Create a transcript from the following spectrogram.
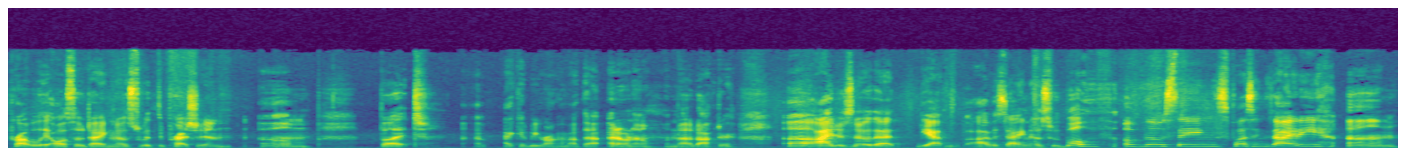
probably also diagnosed with depression. Um, but I, could be wrong about that. I don't know. I'm not a doctor. Uh, I just know that, yeah, I was diagnosed with both of those things plus anxiety. Um,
